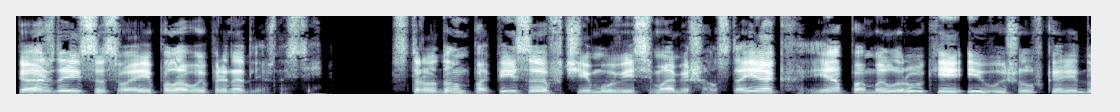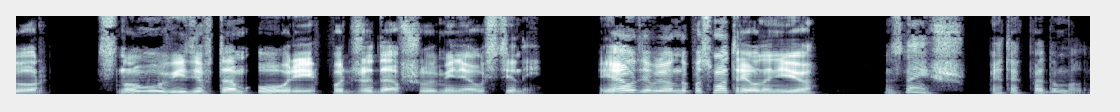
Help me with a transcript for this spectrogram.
каждый со своей половой принадлежности. С трудом пописав, чему весьма мешал стояк, я помыл руки и вышел в коридор, снова увидев там Ори, поджидавшую меня у стены. Я удивленно посмотрел на нее. «Знаешь, я так подумала,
